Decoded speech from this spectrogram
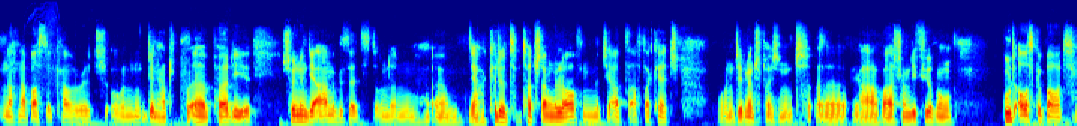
nach einer Busted Coverage und den hat äh, Purdy schön in die Arme gesetzt und dann ähm, ja Kittle zum Touchdown gelaufen mit Yards after Catch Und dementsprechend äh, ja, war schon die Führung gut ausgebaut.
